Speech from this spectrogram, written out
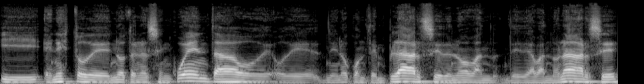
y en esto de no tenerse en cuenta o de, o de- de no contemplarse, de no de, abandonarse.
